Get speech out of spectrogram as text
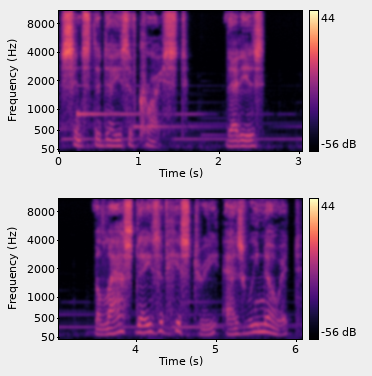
since the days of Christ. That is, the last days of history as we know it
